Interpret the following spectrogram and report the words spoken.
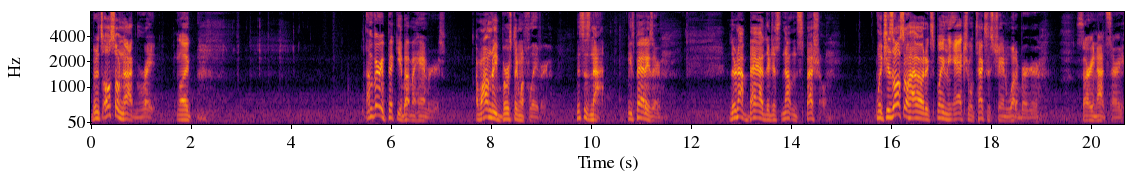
But it's also not great. Like, I'm very picky about my hamburgers. I want them to be bursting with flavor. This is not. These patties are, they're not bad, they're just nothing special. Which is also how I would explain the actual Texas chain Whataburger. Sorry, not sorry.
